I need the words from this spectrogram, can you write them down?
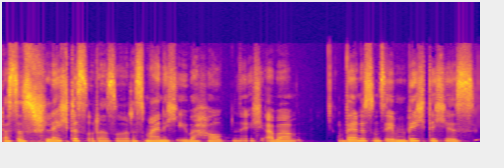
dass das schlecht ist oder so. Das meine ich überhaupt nicht. Aber wenn es uns eben wichtig ist,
